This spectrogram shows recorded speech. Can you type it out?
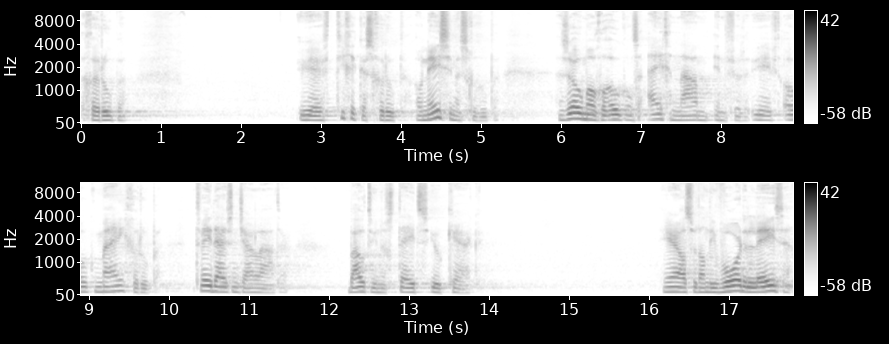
geroepen. U heeft Tychicus geroepen, Onesimus geroepen. En zo mogen we ook onze eigen naam invullen. U heeft ook mij geroepen. 2000 jaar later bouwt u nog steeds uw kerk. Heer, als we dan die woorden lezen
